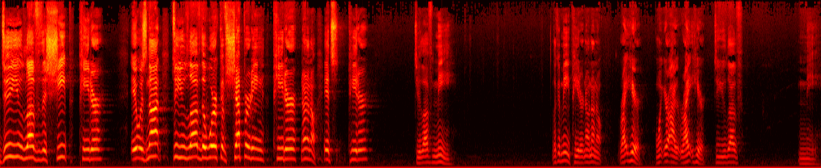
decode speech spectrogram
do you love the sheep, Peter? It was not, do you love the work of shepherding, Peter? No, no, no. It's, Peter, do you love me? Look at me, Peter. No, no, no. Right here. I want your eye right here. Do you love me?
